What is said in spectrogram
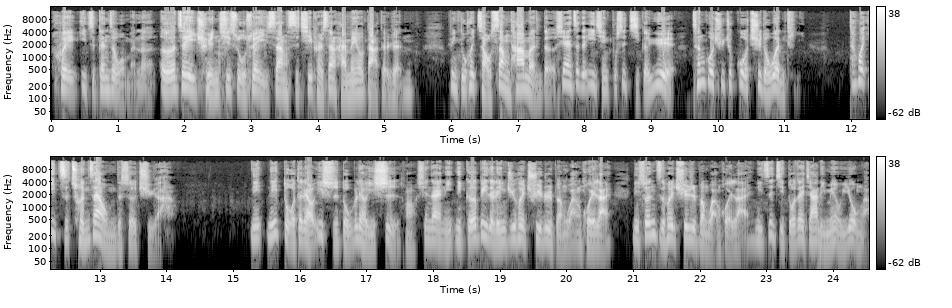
会一直跟着我们了。而这一群七十五岁以上、十七 percent 还没有打的人，病毒会找上他们的。现在这个疫情不是几个月撑过去就过去的问题，它会一直存在我们的社区啊。你你躲得了一时，躲不了一世啊。现在你你隔壁的邻居会去日本玩回来。你孙子会去日本玩回来，你自己躲在家里没有用啊！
